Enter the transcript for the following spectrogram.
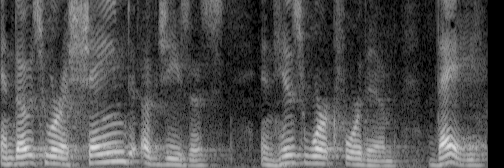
and those who are ashamed of Jesus and his work for them, they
